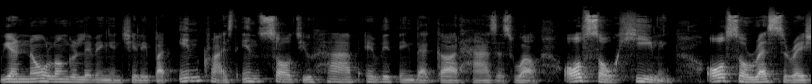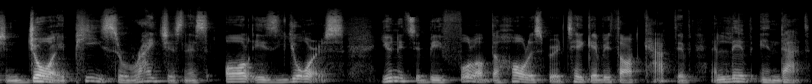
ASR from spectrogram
We are no longer living in chili, but in Christ, in salt, you have everything that God has as well. Also healing, also restoration, joy, peace, righteousness, all is yours. You need to be full of the Holy Spirit, take every thought captive and live in that.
